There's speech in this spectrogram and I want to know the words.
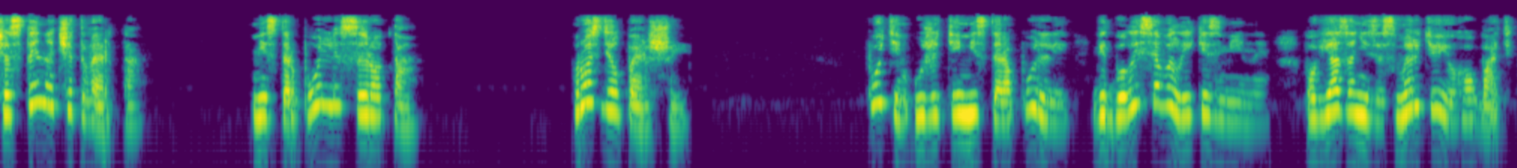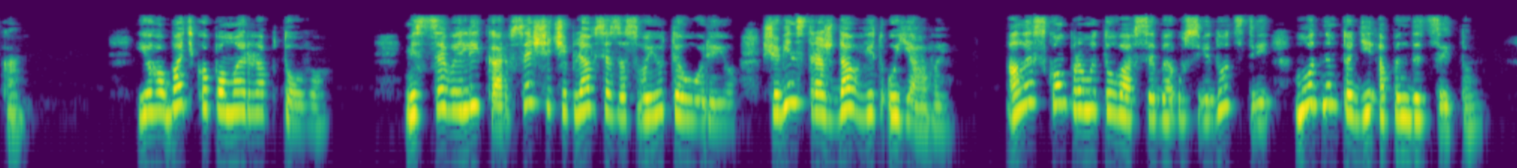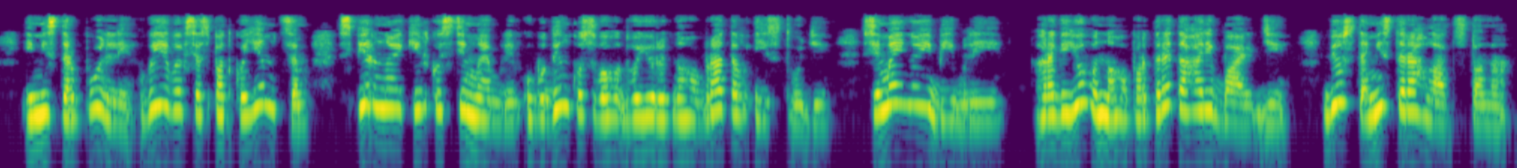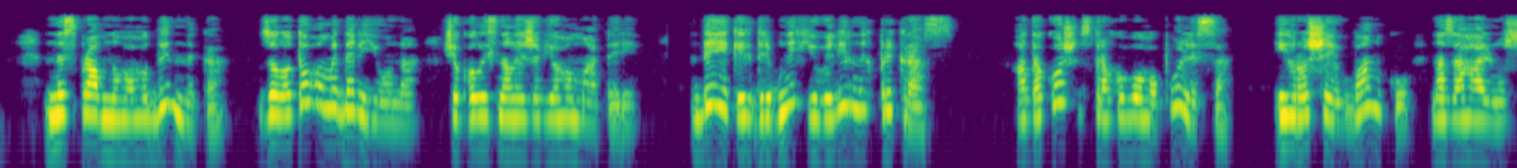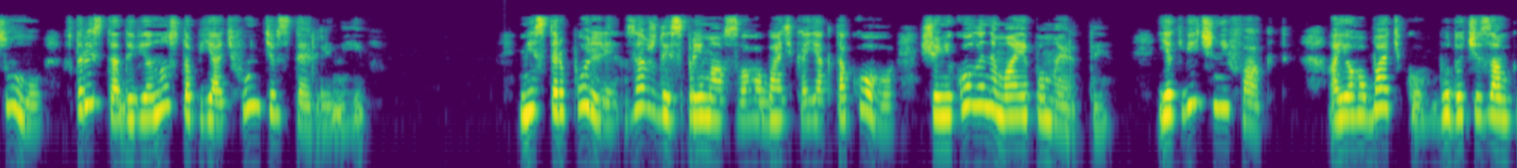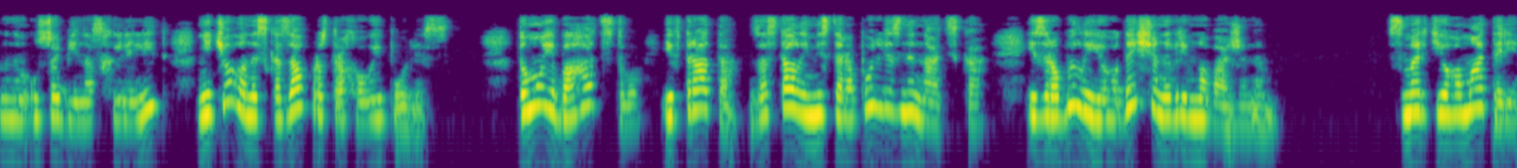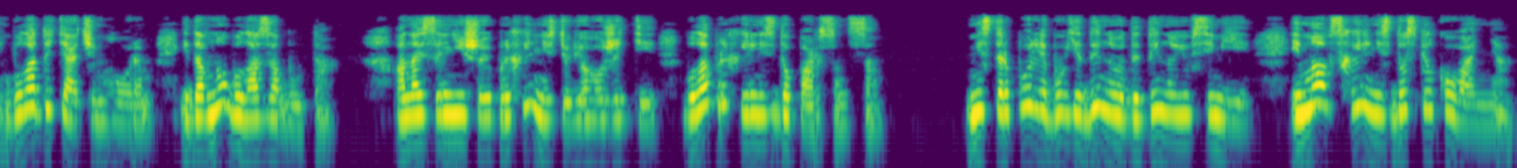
Частина четверта. Містер Поллі сирота. Розділ перший. Потім у житті містера Поллі відбулися великі зміни, пов'язані зі смертю його батька. Його батько помер раптово. Місцевий лікар все ще чіплявся за свою теорію, що він страждав від уяви, але скомпрометував себе у свідоцтві модним тоді апендицитом. І містер Поллі виявився спадкоємцем спірної кількості меблів у будинку свого двоюрідного брата в Іствуді, сімейної біблії, гравійованого портрета Гарібальді, бюста містера Гладстона, несправного годинника, золотого медальйона, що колись належав його матері, деяких дрібних ювелірних прикрас, а також страхового поліса і грошей в банку на загальну суму в 395 фунтів стерлінгів. Містер Поллі завжди сприймав свого батька як такого, що ніколи не має померти, як вічний факт, а його батько, будучи замкненим у собі на схилі літ, нічого не сказав про страховий поліс. Тому і багатство, і втрата застали містера Поллі зненацька і зробили його дещо неврівноваженим. Смерть його матері була дитячим горем і давно була забута, а найсильнішою прихильністю в його житті була прихильність до Парсонса. Містер Поллі був єдиною дитиною в сім'ї і мав схильність до спілкування,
